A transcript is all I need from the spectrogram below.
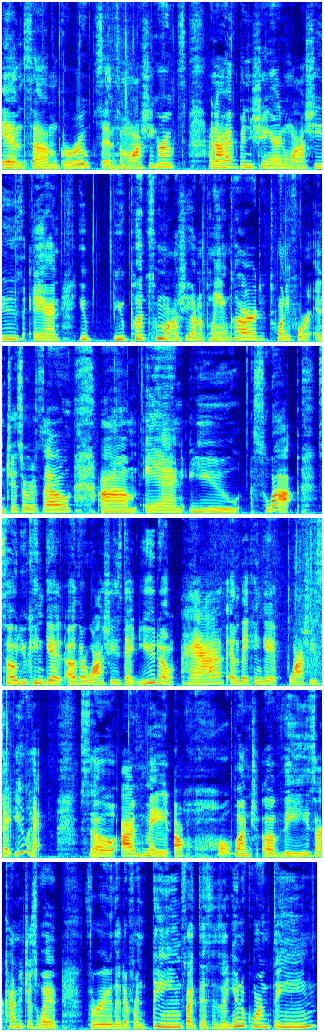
in some groups and some washi groups and I have been sharing washies and you you put some washi on a plan card 24 inches or so um, and you swap. So you can get other washis that you don't have and they can get washis that you have. So I've made a whole bunch of these. I kind of just went through the different themes like this is a unicorn theme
